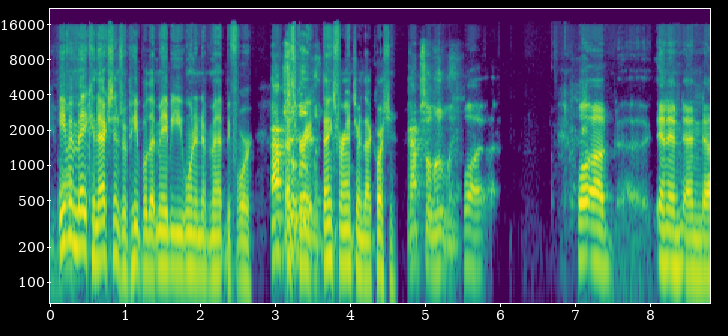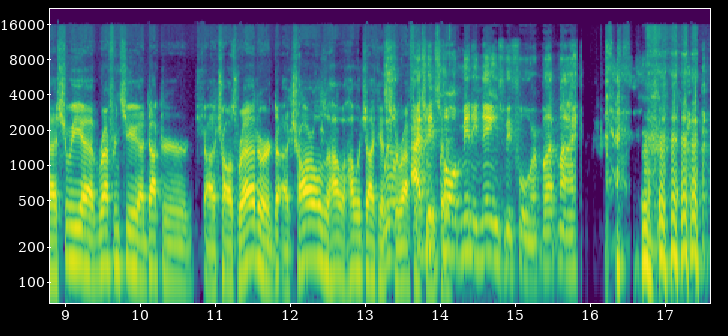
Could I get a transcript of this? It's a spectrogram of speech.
Evolve. even make connections with people that maybe you wouldn't have met before Absolutely. That's great. Thanks for answering that question. Absolutely. Well, uh, well, uh, and and and uh, should we uh, reference you, uh, Doctor uh, Charles Redd or Charles? How how would you like us well, to reference you? I've been you, called many names before, but my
